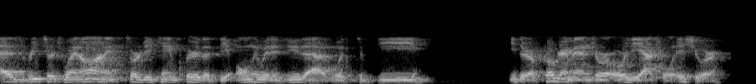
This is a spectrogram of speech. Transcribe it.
as research went on, it sort of became clear that the only way to do that was to be either a program manager or the actual issuer.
